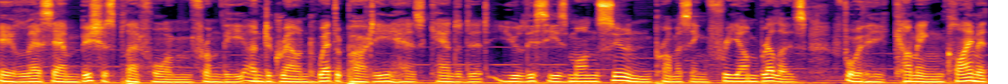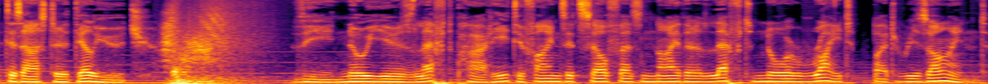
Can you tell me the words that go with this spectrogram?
A less ambitious platform from the Underground Weather Party has candidate Ulysses Monsoon promising free umbrellas for the coming climate disaster deluge. The No Years Left Party defines itself as neither left nor right but resigned.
